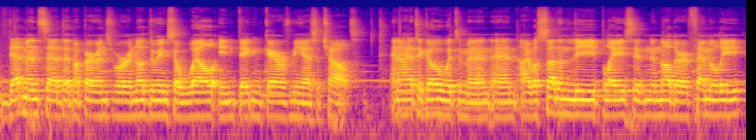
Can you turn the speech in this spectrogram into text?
That man said that my parents were not doing so well in taking care of me as a child. And I had to go with the man and I was suddenly placed in another family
